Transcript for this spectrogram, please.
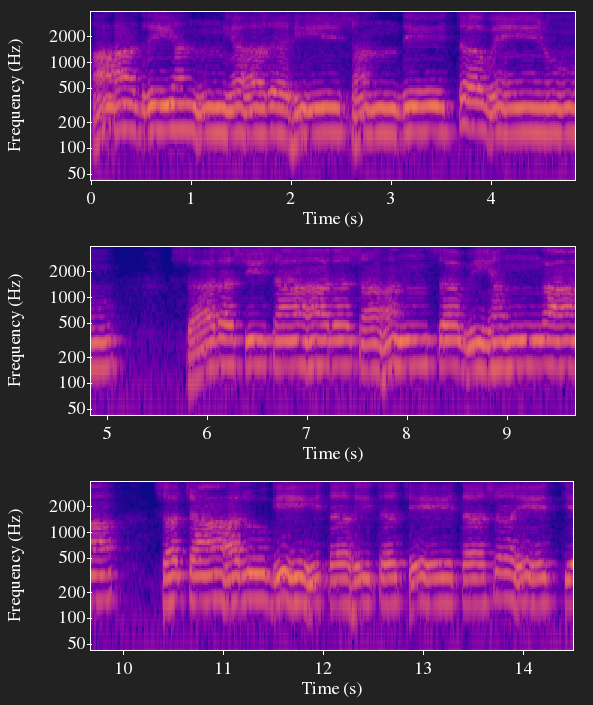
आद्रियन्यर्हि सन्दितवेणु सरसिसारसहंसविहङ्गा सचारुगीतहृतचेतसेत्य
